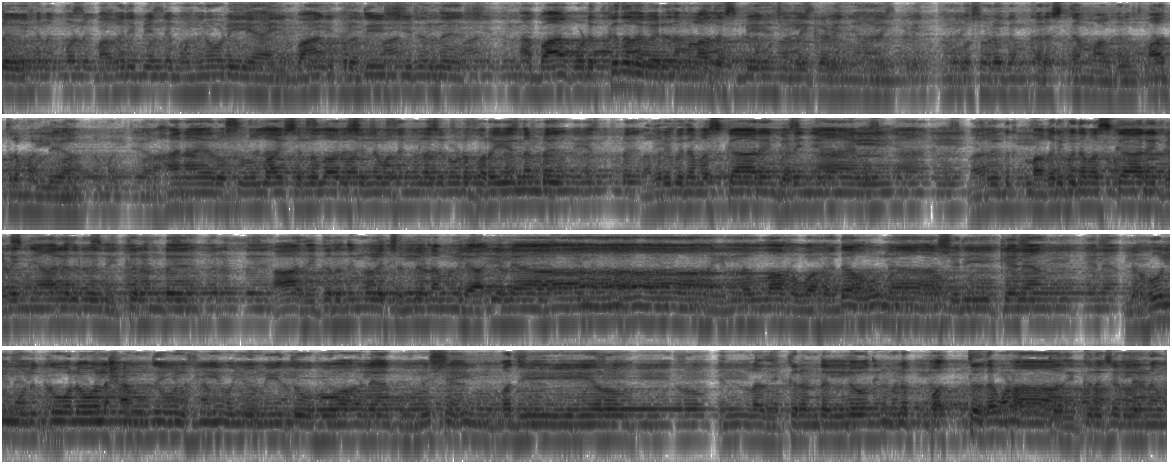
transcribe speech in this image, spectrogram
മഗ്രിബിന്റെ മുന്നോടിയായി ബാഗ് പ്രതീക്ഷിച്ചിരുന്ന് ആ ബാഗ് കൊടുക്കുന്നത് വരെ നമ്മൾ ആ തസ്ബീഹ് ചൊല്ലിക്കഴിഞ്ഞാൽ നമുക്ക് സ്വർഗം കരസ്ഥമാകും. മാത്രമല്ല മഹാനായ റസൂലുള്ളാഹി സ്വല്ലല്ലാഹു അലൈഹി വസല്ലം തങ്ങൾ അതിലൂടെ പറയുന്നുണ്ട് മഗ്രിബ് നമസ്കാരം കഴിഞ്ഞാൽ മഗ്രിബ് നമസ്കാരം കഴിഞ്ഞാൽ അതിലൊരു ദിക്റുണ്ട് ആ ദിക്ർ നിങ്ങൾ ചൊല്ലണം. ലഹുൽ വയുമീതു ഖദീർ. നിങ്ങൾ പത്ത് തവണ ആ ദിക്ർ ചൊല്ലണം.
